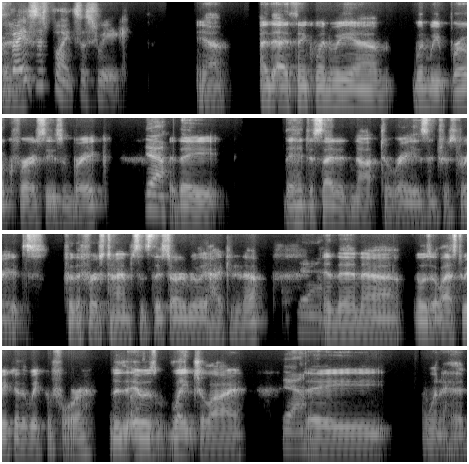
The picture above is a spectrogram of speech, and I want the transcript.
more basis points this week. Yeah. I, I think when we um when we broke for our season break, Yeah. they they had decided not to raise interest rates for the first time since they started really hiking it up. Yeah. And then uh was it last week or the week before? It was late July. Yeah. They went ahead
